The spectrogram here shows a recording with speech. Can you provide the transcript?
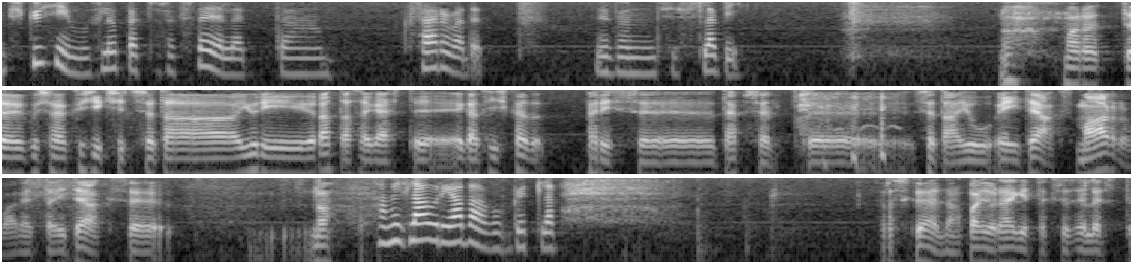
üks küsimus lõpetuseks veel, et äh, kas sa arvad, et nüüd on siis läbi? Noh, ma arvan, et kui sa küsiksid seda Jüri Ratase käest, ega siis ka päris äh, täpselt seda ju ei teaks, ma arvan, et ta ei teaks, noh. aga mis Lauri Abakukk ütleb? raske öelda, noh palju räägitakse sellest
